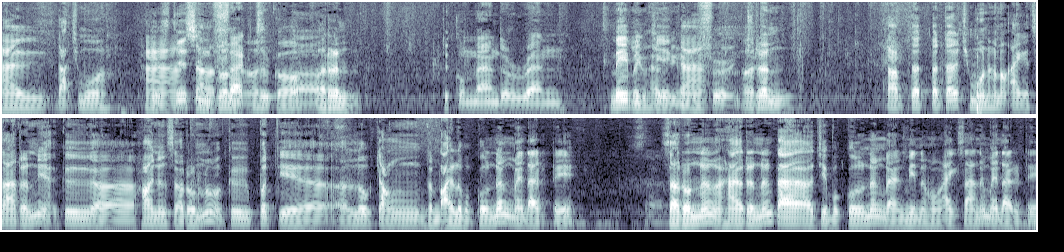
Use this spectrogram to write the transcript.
ហៅដាក់ឈ្មោះថា Is this សា in រុន fact, ឬក៏ uh, រិន the commander Ren មេ you បញ្ជា have been ការ referring to? រិនតាមពិតពិតទៅឈ្មោះនៅក្នុងឯកសាររិននេះគឺអឺហើយនឹងសារុននោះគឺពិតជាលោកចង់សម្ដៅលើបុគ្គលហ្នឹងមែនដែរឬទេសារុនហ្នឹងហៅរិនហ្នឹងតើជាបុគ្គលហ្នឹងដែលមាននៅក្នុងឯកសារហ្នឹងមែនដែរឬទេ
